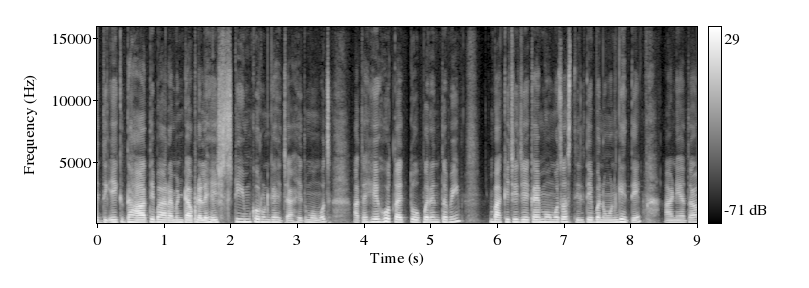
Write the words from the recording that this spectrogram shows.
एक दहा ते बारा मिनटं आपल्याला हे स्टीम करून घ्यायचे आहेत मोमोज. आता हे होत आहेत तोपर्यंत मी बाकीचे जे काही मोमोज असतील ते बनवून घेते. आणि आता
